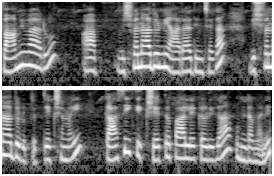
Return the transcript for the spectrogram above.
స్వామివారు ఆ విశ్వనాథుడిని ఆరాధించగా విశ్వనాథుడు ప్రత్యక్షమై కాశీకి క్షేత్రపాలకుడిగా ఉండమని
